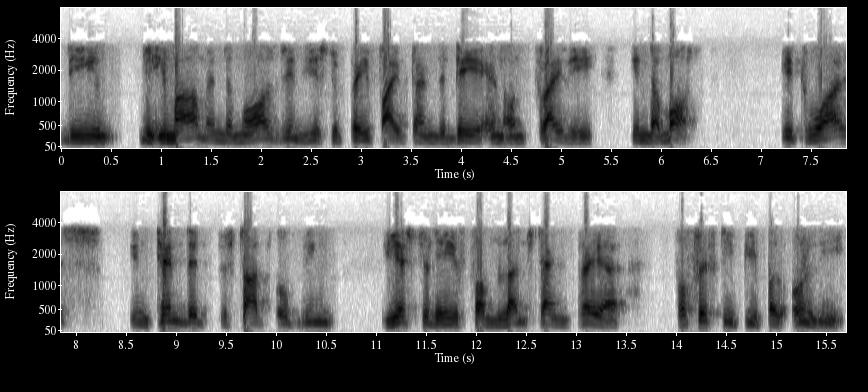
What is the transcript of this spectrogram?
the the Imam and the Muazzin used to pray five times a day and on Friday in the mosque. It was intended to start opening yesterday from lunchtime prayer for 50 people only.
